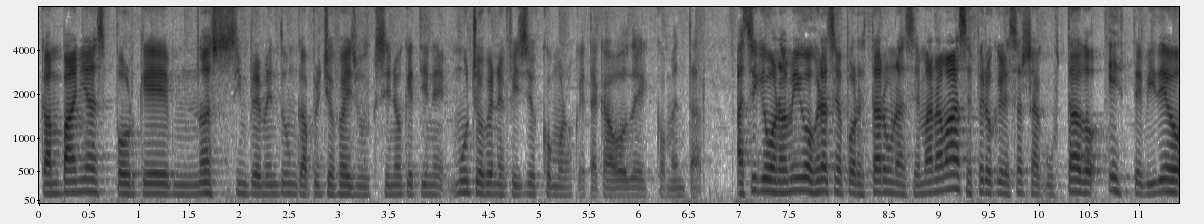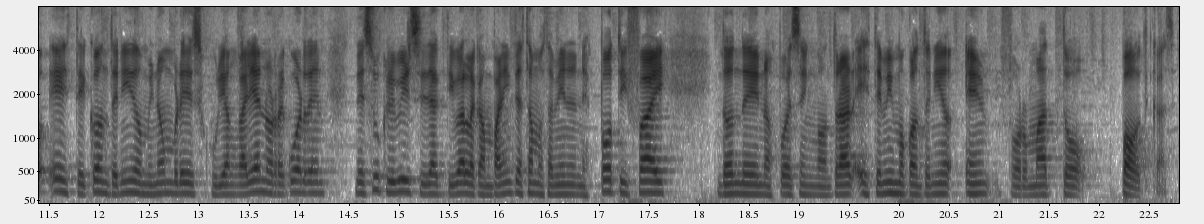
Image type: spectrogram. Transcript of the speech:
campañas porque no es simplemente un capricho Facebook, sino que tiene muchos beneficios como los que te acabo de comentar. Así que bueno amigos, gracias por estar una semana más. Espero que les haya gustado este video, este contenido. Mi nombre es Julián Galeano. Recuerden de suscribirse y de activar la campanita. Estamos también en Spotify, donde nos puedes encontrar este mismo contenido en formato podcast.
